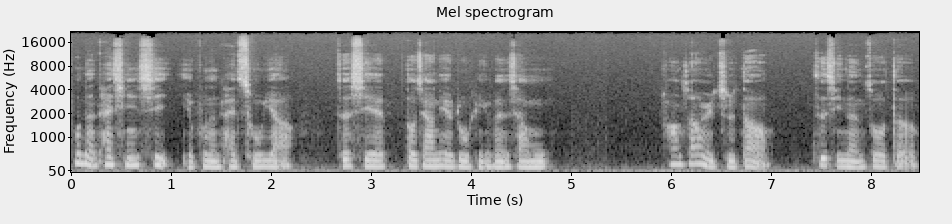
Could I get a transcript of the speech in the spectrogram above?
不能太清细，也不能太粗哑。这些都将列入评分项目。方昭宇知道自己能做的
